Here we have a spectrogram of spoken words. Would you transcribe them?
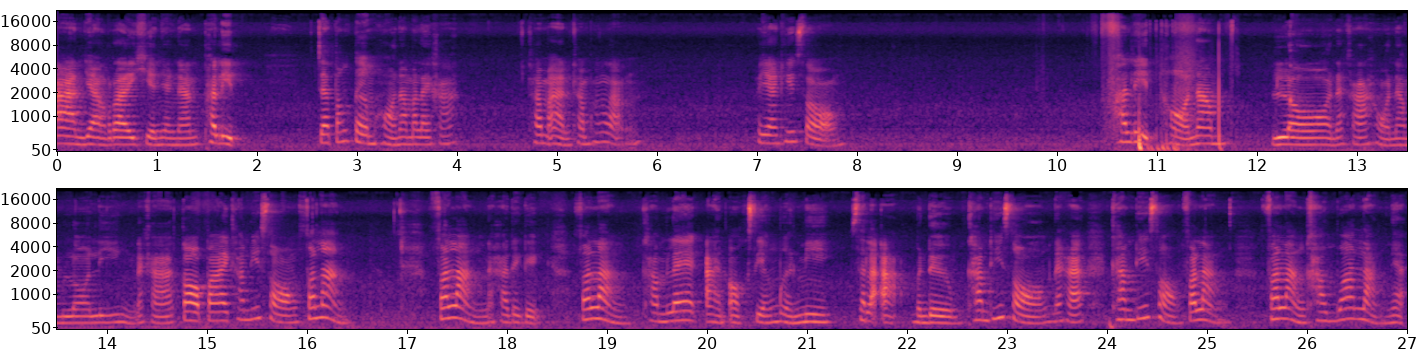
อ่านอย่างไรเขียนอย่างนั้นผลิต จะต้องเติมหอนำอะไรคะคำอ่านคำข้างหลัง พยางค์ที่สองผลิตหอนำลอนะคะหอนำลอลิงนะคะ ต่อไปคำที่สองฝรั่ง ฝรั่งนะคะเด็กๆ ฝรั่งคำแรกอ่านออกเสียงเหมือนมีสระอะเหมือนเดิมคำที่สองนะคะคำที่สองฝรั่ง ฝรั่งคำว่าหลังเนี่ย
